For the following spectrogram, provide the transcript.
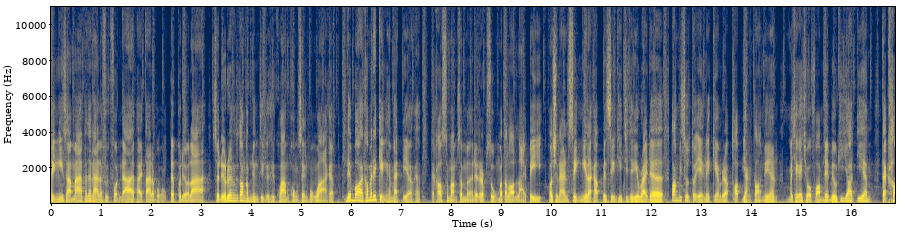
สิ่งนี้สามารถพัฒนาและฝึกฝนได้ภายใต้ระบบของเป๊ปโกเดล่าส่วนอีกเรื่องที่ต้องคำนึงถึงก็คือความคงเส้นคงวาครับเดบอยเขาไม่ได้เก่งแค่แมตช์เดียวครับแต่เขาสม่ำเสมอในระดับสูงมาตลอดหลายปี เพราะฉะนั้นสิ่งนี้แหละครับเป็นสิ่งที่จินนี่ไรเดอร์ต้องพิสูจน์ตัวเองในเกมระดับท็อปอย่างต่อเนื่องไม่ใช่แค่โชว์ฟอร์มเดบิวต์ที่ยอดเยี่ยม แต่เขา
